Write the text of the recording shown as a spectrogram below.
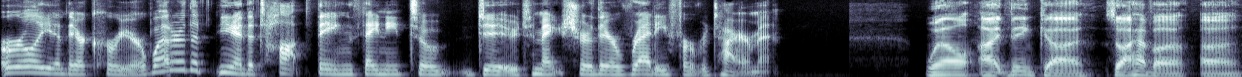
early in their career what are the you know the top things they need to do to make sure they're ready for retirement well i think uh, so i have a, a,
